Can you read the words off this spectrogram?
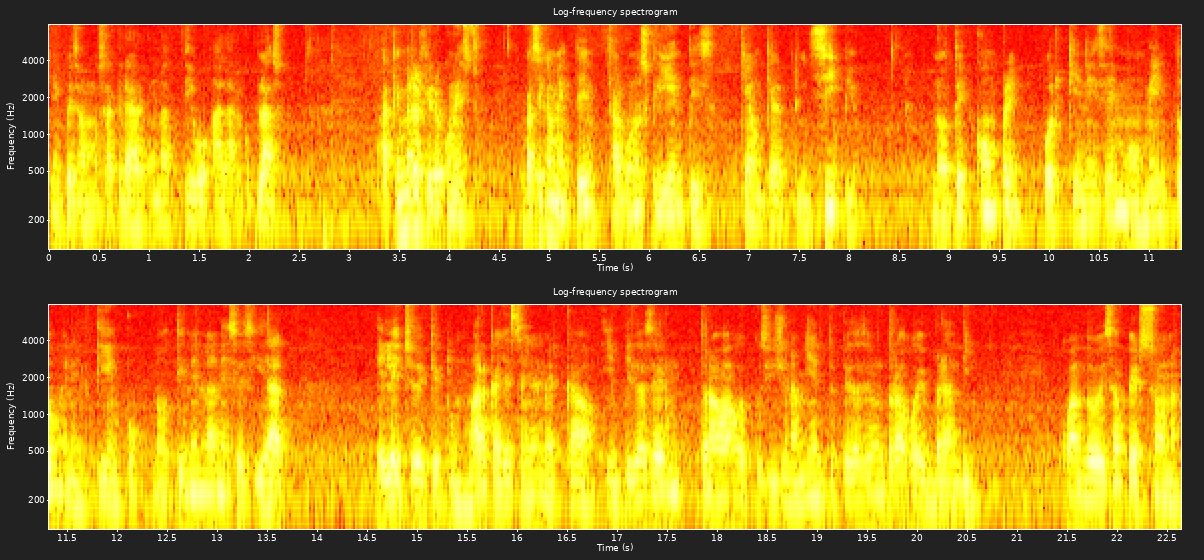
empezamos a crear un activo a largo plazo. ¿A qué me refiero con esto? Básicamente, algunos clientes que aunque al principio no te compren porque en ese momento, en el tiempo, no tienen la necesidad, el hecho de que tu marca ya está en el mercado y empieza a hacer un trabajo de posicionamiento, empieza a hacer un trabajo de branding, cuando esa persona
